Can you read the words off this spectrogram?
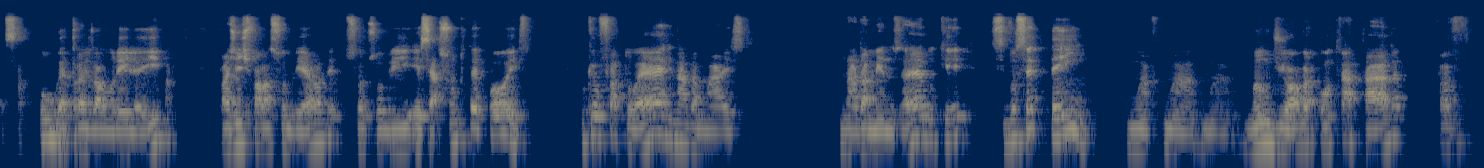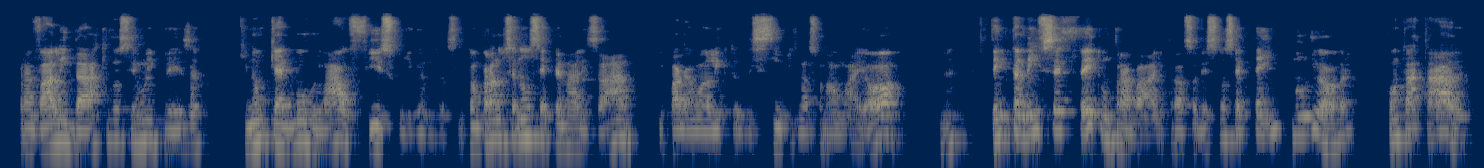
essa pulga atrás da orelha aí, para a gente falar sobre ela, sobre esse assunto depois. Porque o fator R nada mais, nada menos é do que se você tem uma, uma, uma mão de obra contratada para validar que você é uma empresa que não quer burlar o fisco, digamos assim. Então, para você não ser penalizado e pagar uma alíquota de simples nacional maior, né, tem que também ser feito um trabalho para saber se você tem mão de obra contratada.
